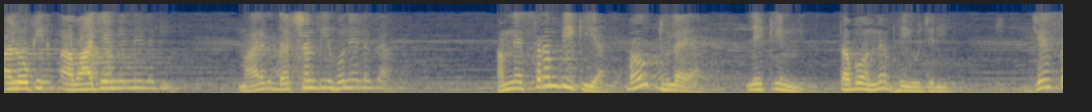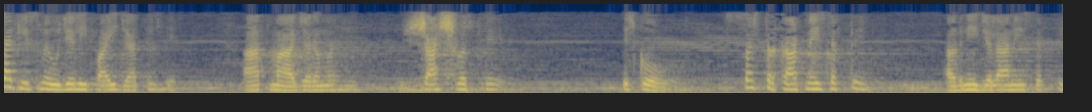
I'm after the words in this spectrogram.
अलौकिक आवाज़ें मिलने लगी। मार्गदर्शन भी होने लगा। हमने श्रम भी किया। बहुत धुलाया। लेकिन तबो न भई उजरी। जैसा कि इसमें उजेली पाई जाती है। आत्मा अजरमर है, शाश्वत है। इसको शस्त्र काट नहीं सकते, अग्नि जला नहीं सकती,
